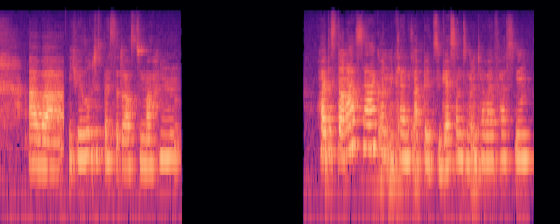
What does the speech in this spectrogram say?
aber ich versuche das Beste draus zu machen. Heute ist Donnerstag und ein kleines Update zu gestern zum Intervallfasten.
